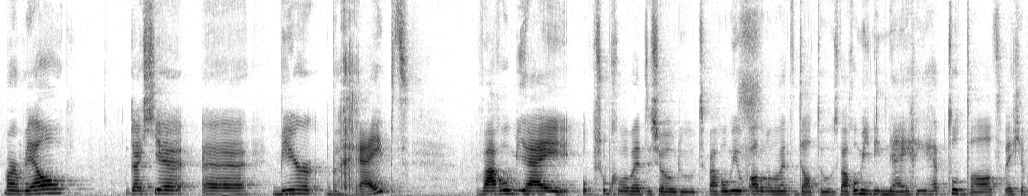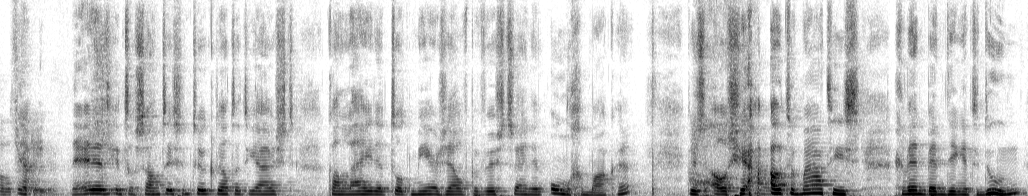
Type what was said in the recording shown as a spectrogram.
Maar wel dat je eh, meer begrijpt waarom jij op sommige momenten zo doet. Waarom je op andere momenten dat doet. Waarom je die neiging hebt tot dat. Weet je wel, dat soort Ja. dingen. Nee, en het interessante is natuurlijk dat het juist kan leiden tot meer zelfbewustzijn en ongemak. Hè? Dus als je automatisch gewend bent dingen te doen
